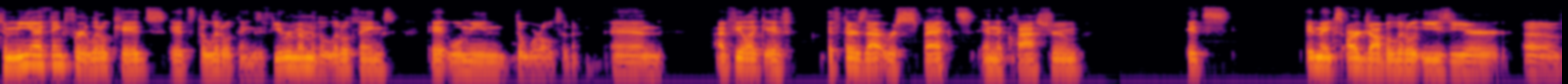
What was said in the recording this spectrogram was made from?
to me i think for little kids it's the little things. If you remember the little things it will mean the world to them. And i feel like if if there's that respect in the classroom it's it makes our job a little easier of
